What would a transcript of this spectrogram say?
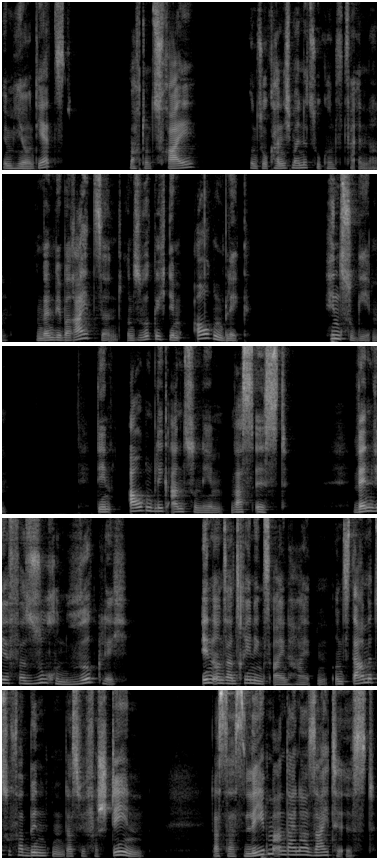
im Hier und Jetzt macht uns frei und so kann ich meine Zukunft verändern. Und wenn wir bereit sind, uns wirklich dem Augenblick hinzugeben, den Augenblick anzunehmen, was ist, wenn wir versuchen, wirklich in unseren Trainingseinheiten uns damit zu verbinden, dass wir verstehen, dass das Leben an deiner Seite ist,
